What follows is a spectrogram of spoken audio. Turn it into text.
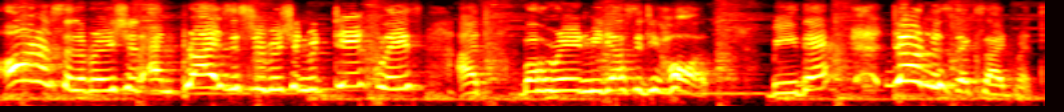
Onam celebration and prize distribution will take place at Bahrain Media City Hall. Be there, don't miss the excitement.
